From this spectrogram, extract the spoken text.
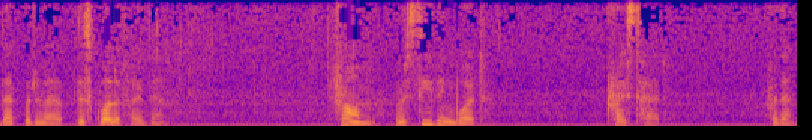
That would have disqualified them from receiving what Christ had for them.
